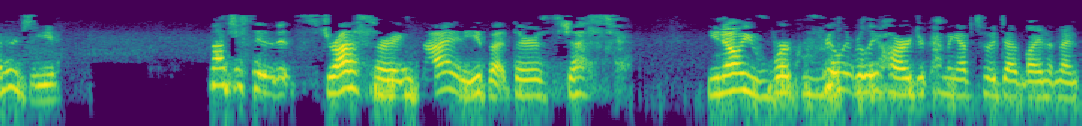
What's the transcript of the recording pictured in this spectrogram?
energy? Not just say that it's stress or anxiety, but there's just, you know, you work really, really hard, you're coming up to a deadline, and then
